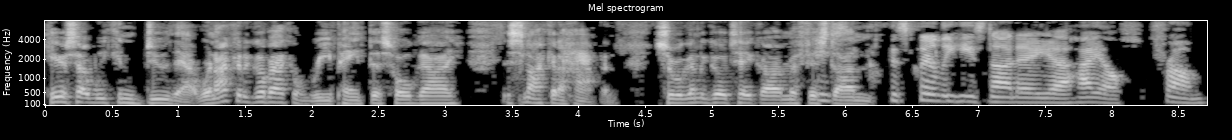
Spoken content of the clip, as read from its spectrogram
Here's how we can do that. We're not going to go back and repaint this whole guy. It's not going to happen. So we're going to go take our Mephiston. Because clearly he's not a uh, high elf from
